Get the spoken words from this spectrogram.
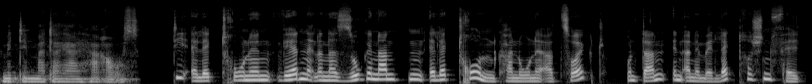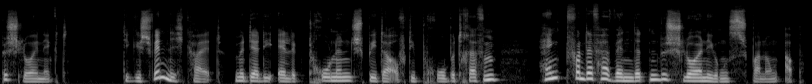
mit dem Material heraus. Die Elektronen werden in einer sogenannten Elektronenkanone erzeugt und dann in einem elektrischen Feld beschleunigt. Die Geschwindigkeit, mit der die Elektronen später auf die Probe treffen, hängt von der verwendeten Beschleunigungsspannung ab.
